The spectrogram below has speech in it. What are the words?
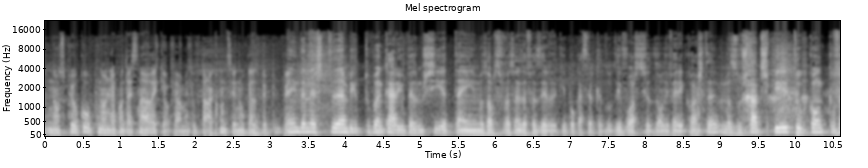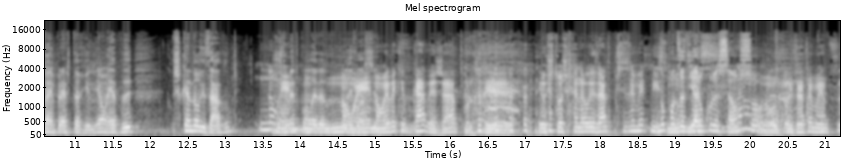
não se preocupe, não lhe acontece nada, que é realmente o que está a acontecer no caso do PPP. Ainda neste âmbito bancário, o Pedro Mexia tem umas observações a fazer daqui a pouco acerca do divórcio de Oliveira e Costa, mas o estado de espírito com que vem para esta reunião é de escandalizado não é, não, é, não é daqui a bocado, é já, porque eu estou escandalizado precisamente nisso. Não podes adiar o coração não, sobre... Não, exatamente.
